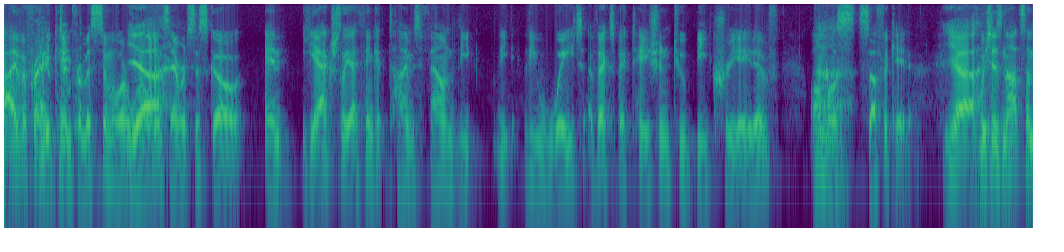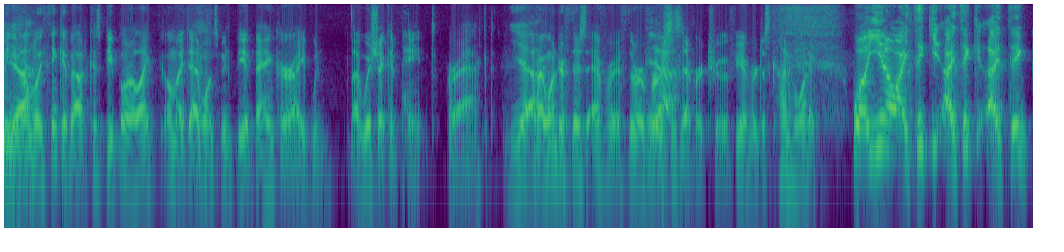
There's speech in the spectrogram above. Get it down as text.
I have a friend I who came did- from a similar world Yeah. in San Francisco, and he actually, I think, at times found the the, the weight of expectation to be creative almost suffocating. Yeah. Which is not something you Uh-huh. Normally think about because people are like, "Oh, my dad wants me to be a banker. I would, I wish I could paint or act." Yeah. But I wonder if there's ever, if the reverse Yeah. is ever true. If you ever just kind of want to, Well, you know, I think I think I think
